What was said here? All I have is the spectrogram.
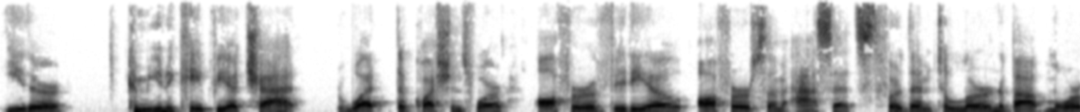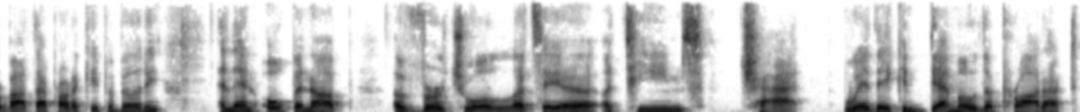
either communicate via chat what the questions were, offer a video, offer some assets for them to learn about more about that product capability, and then open up a virtual, let's say a, a Teams chat where they can demo the product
